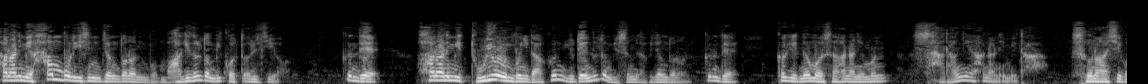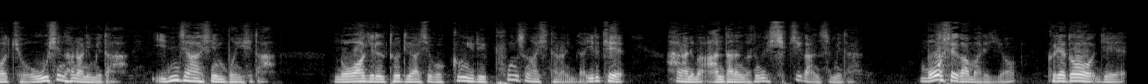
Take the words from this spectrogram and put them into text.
하나님이 한 분이신 정도는 뭐 마귀들도 믿고 떨지요. 그런데 하나님이 두려운 분이다. 그건 유대인들도 믿습니다. 그 정도는. 그런데 거기 넘어서 하나님은 사랑의 하나님이다. 선하시고 좋으신 하나님이다. 인자하신 분이시다. 노하기를 더디하시고 긍휼이 풍성하신 하나님이다. 이렇게 하나님을 안다는 것은 쉽지가 않습니다. 모세가 말이죠. 그래도 이제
